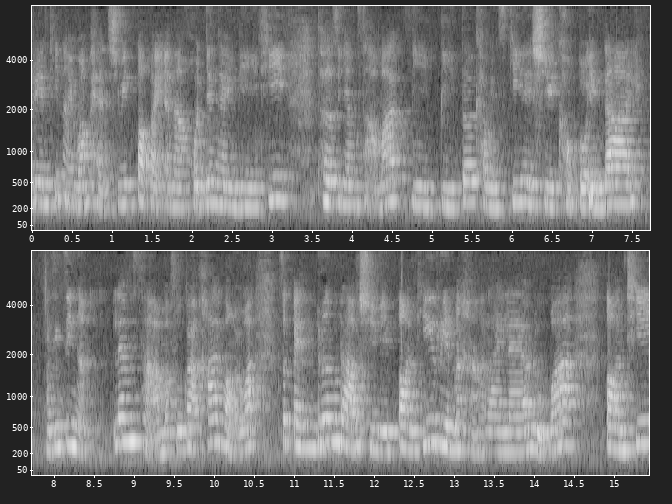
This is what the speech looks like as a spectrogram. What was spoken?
เรียนที่ไหนวางแผนชีวิตต่อไปอนาคตยังไงดีที่เธอจะยังสามารถมีปีเตอร์คาวินสกี้ในชีวิตของตัวเองได้แต่จริงๆอะเล่มสามมาฟุกอะคาดหวังไว้ว่าจะเป็นเรื่องราวชีวิตตอนที่เรียนมหาลัยแล้ว หรือว่าตอนที่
